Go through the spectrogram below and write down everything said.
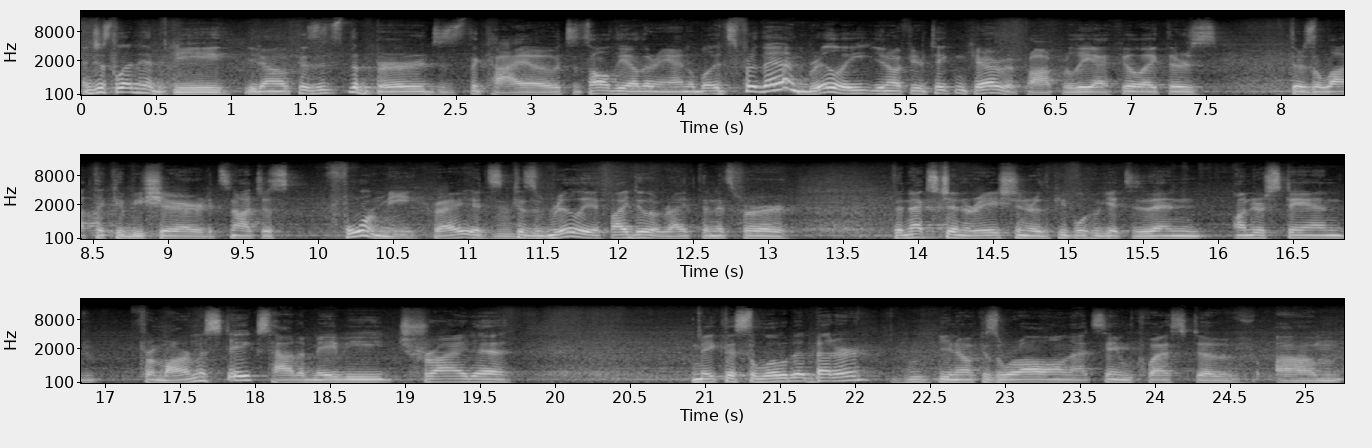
and just letting it be, you know, because it's the birds, it's the coyotes, it's all the other animals. It's for them, really. You know, if you're taking care of it properly, I feel like there's there's a lot that could be shared. It's not just for me, right? It's because mm-hmm. really, if I do it right, then it's for the next generation or the people who get to then understand from our mistakes how to maybe try to make this a little bit better, mm-hmm. you know, because we're all on that same quest of um,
